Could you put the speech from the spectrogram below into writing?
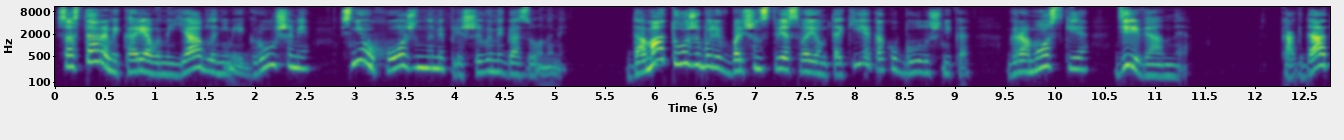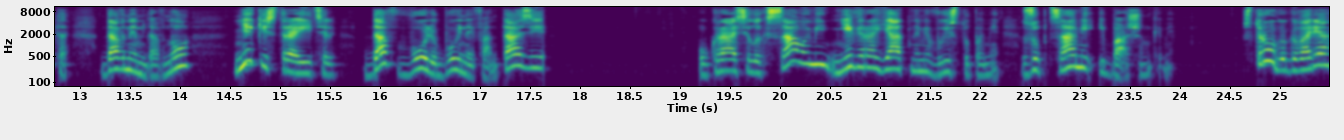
со старыми корявыми яблонями и грушами, с неухоженными плешивыми газонами. Дома тоже были в большинстве своем такие, как у булочника, громоздкие, деревянные. Когда-то, давным-давно, некий строитель, дав волю буйной фантазии, украсил их самыми невероятными выступами, зубцами и башенками. Строго говоря,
